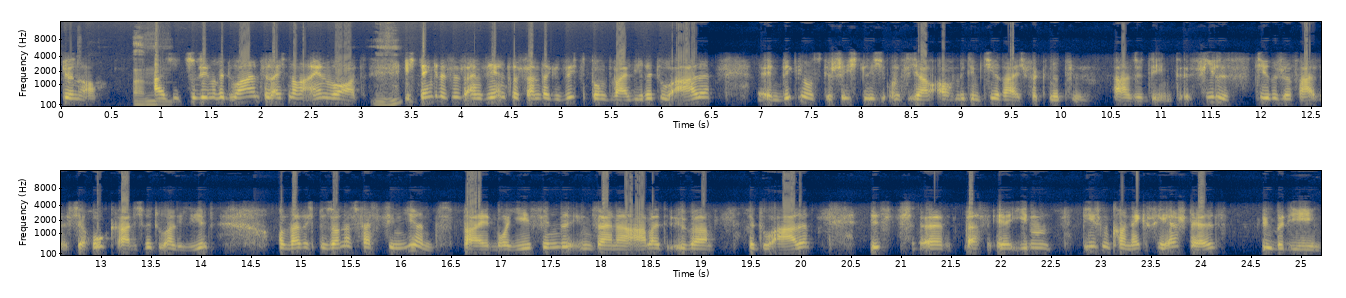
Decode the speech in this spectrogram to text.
Genau. Ähm also zu den Ritualen vielleicht noch ein Wort. Mhm. Ich denke, das ist ein sehr interessanter Gesichtspunkt, weil die Rituale entwicklungsgeschichtlich uns ja auch mit dem Tierreich verknüpfen. Also die, vieles tierische Verhalten ist ja hochgradig ritualisiert. Und was ich besonders faszinierend bei Boyer finde in seiner Arbeit über Rituale, ist, äh, dass er eben diesen Konnex herstellt über die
